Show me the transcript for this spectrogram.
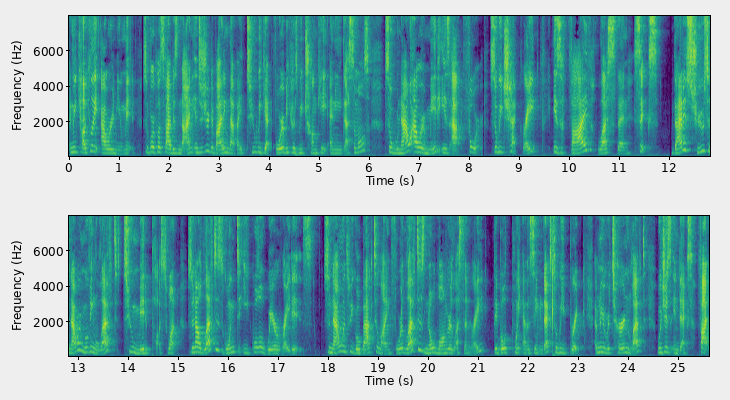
And we calculate our new mid. So 4 plus 5 is 9. Integer dividing that by 2, we get 4 because we truncate any decimals. So now our mid is at 4. So we check, right? Is 5 less than 6? That is true. So now we're moving left to mid plus 1. So now left is going to equal where right is. So now once we go back to line 4, left is no longer less than right. They both point at the same index, so we break. And we return left, which is index 5.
